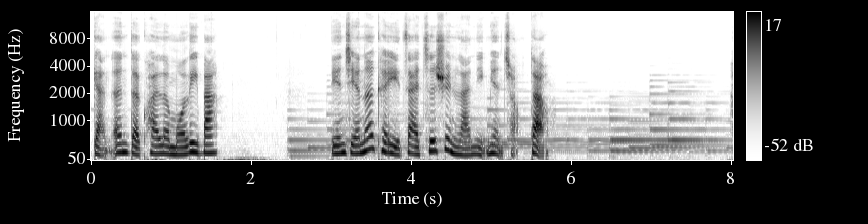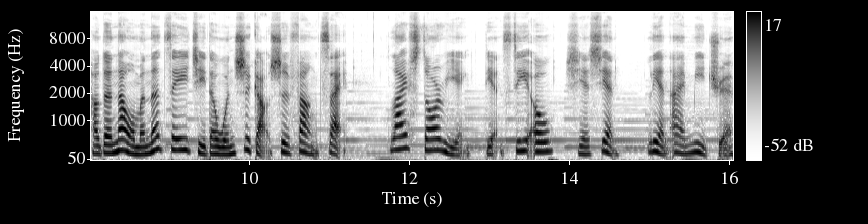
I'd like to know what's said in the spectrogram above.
感恩的快乐魔力吧。连结呢，可以在资讯栏里面找到。好的，那我们呢，这一集的文字稿是放在 lifestorying 点 co 斜线恋爱秘诀。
